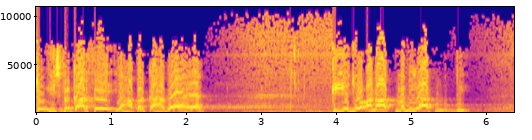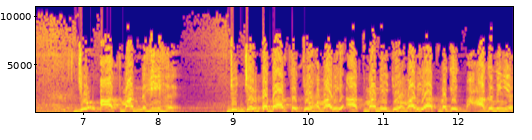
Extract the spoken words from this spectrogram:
तो इस प्रकार से यहाँ पर कहा गया है कि ये जो अनात्मनी आत्मबुद्धि, जो आत्मा नहीं है, जो जड़ पदार्थ है, जो हमारी आत्मा नहीं, जो हमारी आत्मा का एक भाग नहीं है,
